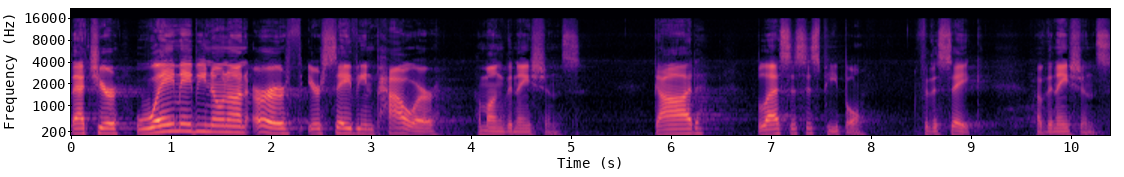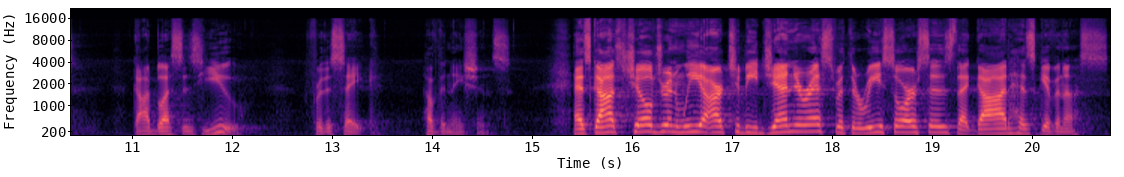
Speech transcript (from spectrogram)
that your way may be known on earth, your saving power among the nations. God blesses his people for the sake of the nations. God blesses you for the sake of the nations. As God's children, we are to be generous with the resources that God has given us.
